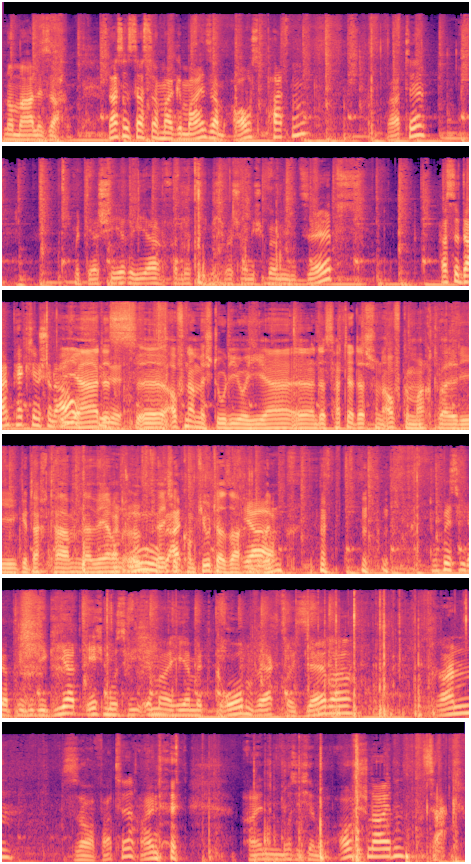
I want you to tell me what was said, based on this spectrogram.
normale Sachen. Lass uns das doch mal gemeinsam auspacken. Warte. Mit der Schere hier verletze ich mich wahrscheinlich überwiegend selbst. Hast du dein Päckchen schon auf? Ja, das äh, Aufnahmestudio hier, äh, das hat ja das schon aufgemacht, weil die gedacht haben, da wären du, irgendwelche uh, Computersachen ja. drin. du bist wieder privilegiert. Ich muss wie immer hier mit grobem Werkzeug selber ran. So, warte. Eine, einen muss ich hier noch aufschneiden. Zack.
